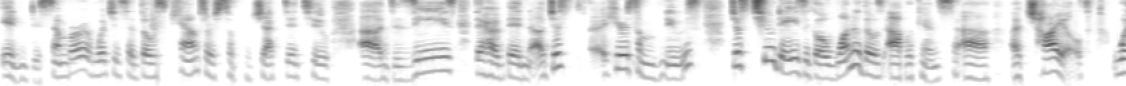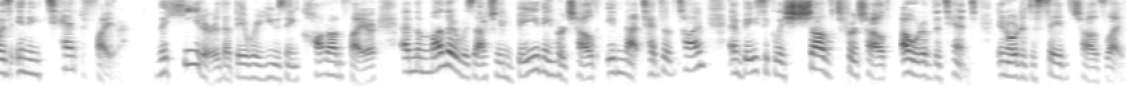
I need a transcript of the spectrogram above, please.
in December in which it said those camps are subjected to uh, disease. There have been uh, just uh, here's some news. Just two days ago, one of those applicants, uh, a child, was in a tent fire the heater that they were using caught on fire. And the mother was actually bathing her child in that tent at the time and basically shoved her child out of the tent in order to save the child's life.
